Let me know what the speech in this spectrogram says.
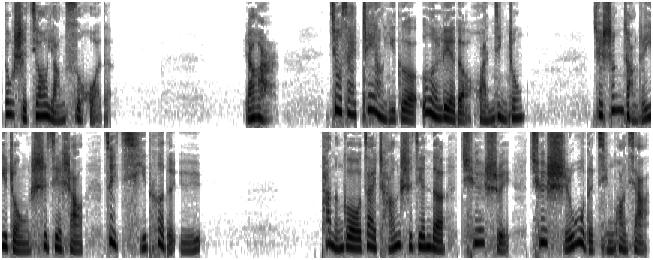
都是骄阳似火的。然而，就在这样一个恶劣的环境中。却生长着一种世界上最奇特的鱼。它能够在长时间的缺水、缺食物的情况下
